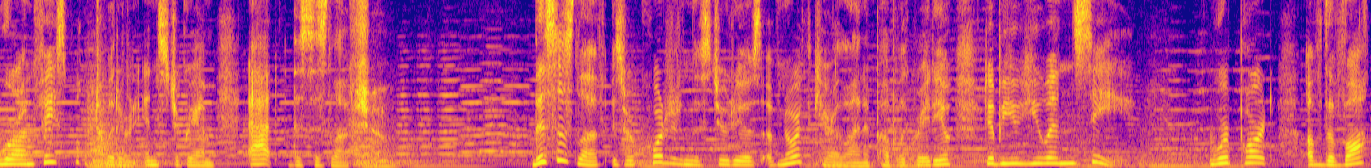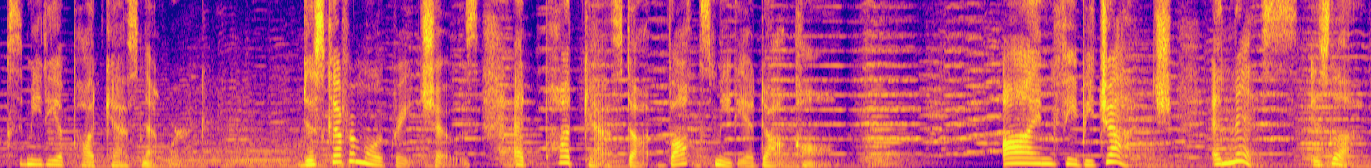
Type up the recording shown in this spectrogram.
We're on Facebook, Twitter, and Instagram at This Is Love Show. This Is Love is recorded in the studios of North Carolina Public Radio, WUNC. We're part of the Vox Media Podcast Network. Discover more great shows at podcast.voxmedia.com. I'm Phoebe Judge, and this is Love.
